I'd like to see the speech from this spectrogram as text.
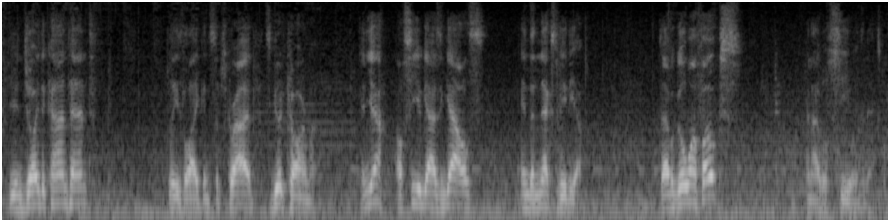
If you enjoyed the content, please like and subscribe. It's good karma. And yeah, I'll see you guys and gals in the next video. So have a good one, folks, and I will see you in the next one.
